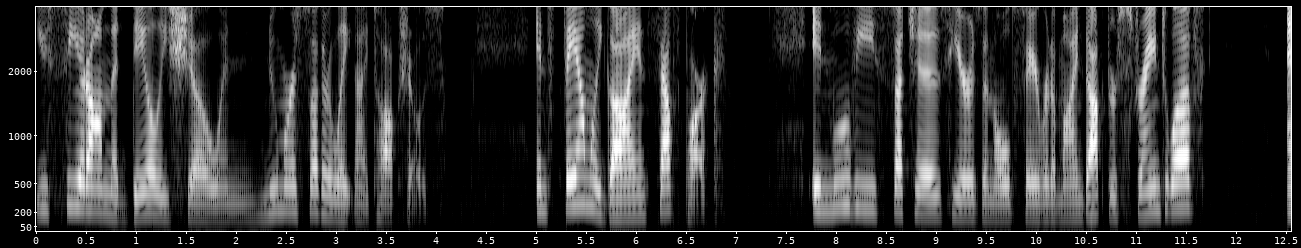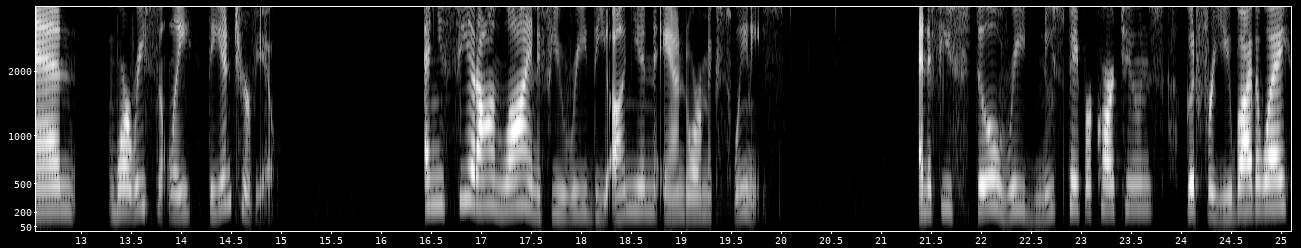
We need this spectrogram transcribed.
you see it on The Daily Show and numerous other late night talk shows. In Family Guy and South Park. In movies such as, here's an old favorite of mine, Doctor Strangelove, and more recently, The Interview. And you see it online if you read The Onion and or McSweeney's. And if you still read newspaper cartoons, good for you by the way,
